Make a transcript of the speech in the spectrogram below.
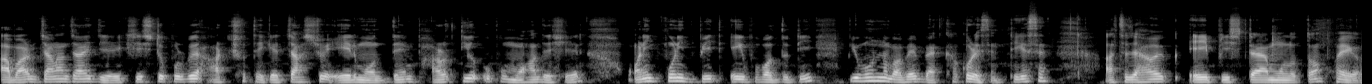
আবার জানা যায় যে, খ্রিস্টপূর্বে আটশো থেকে চারশো এর মধ্যে ভারতীয় উপমহাদেশের অনেক গণিতবিদ এই উপপাদ্যটি বিভিন্নভাবে ব্যাখ্যা করেছেন, ঠিক আছে? আচ্ছা যাই হোক, এই পৃষ্ঠা মূলত হয়ে গেল।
